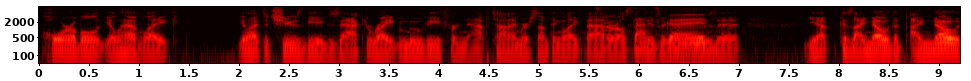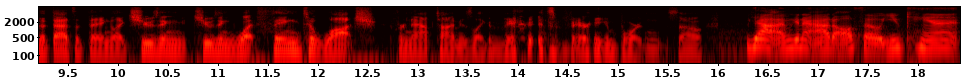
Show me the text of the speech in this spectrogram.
horrible. You'll have like. You'll have to choose the exact right movie for nap time or something like that, or else the That's kids are going to lose it. Yep, because I know that I know that that's a thing. Like choosing choosing what thing to watch for nap time is like very it's very important. So Yeah, I'm gonna add also, you can't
